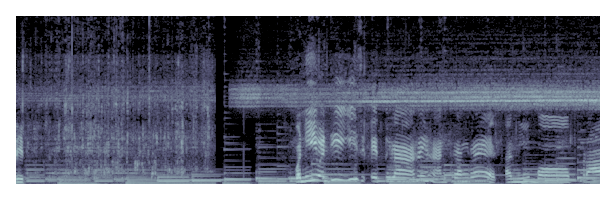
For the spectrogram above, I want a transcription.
ลิดวันนี้วันที่ 21 ตุลาให้อาหารครั้งแรก อันนี้บ่อปลา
